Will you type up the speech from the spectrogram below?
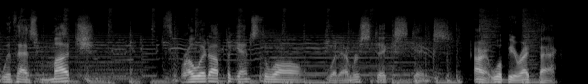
with as much, throw it up against the wall, whatever sticks, sticks. All right, we'll be right back.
